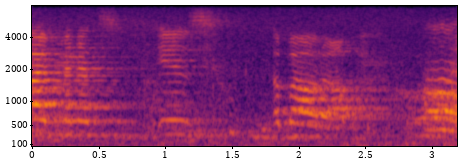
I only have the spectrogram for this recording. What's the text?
45 minutes is about up.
